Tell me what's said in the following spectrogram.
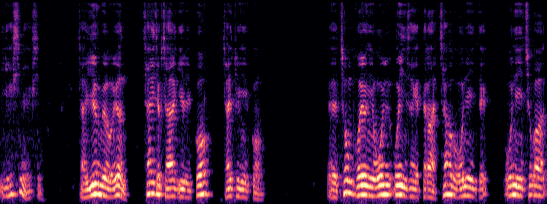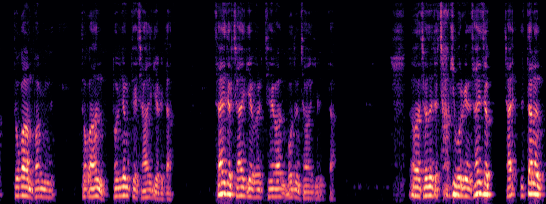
이게 핵심이에요 핵심. 자 유형별 보면 사회적 자활기업이 있고 자립형이 있고 예, 총 고용이 5인, 5인 이상 했다가 창업 후 5년이, 돼- 5년이 초과 도가한 범, 도가한 범 형태의 자활기업이다. 사회적 자활기업을 제외한 모든 자활기업이다. 어, 저도 이제 정확히 모르겠는데, 사회적, 자, 일단은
